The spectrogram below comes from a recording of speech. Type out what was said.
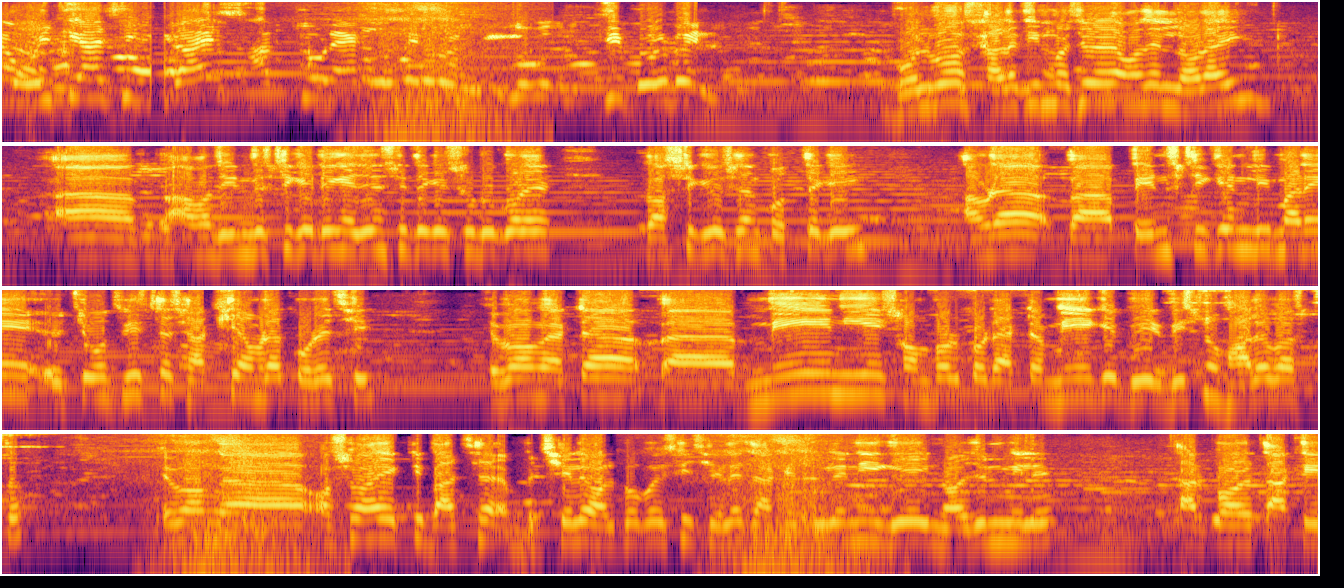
একটা ঐতিহাসিক প্রায় সাতজন কি বলবেন? বলব, সাড়ে তিন বছরের আমাদের লড়াই আমাদের ইনভেস্টিগেটিং এজেন্সি থেকে শুরু করে প্রসিকিউশন প্রত্যেকেই। আমরা পেনস্টিকেনলি মানে চৌত্রিশটা সাক্ষী আমরা করেছি। এবং একটা মেয়ে নিয়ে সম্পর্কটা, একটা মেয়েকে বিষ্ণু ভালোবাসতো। এবং অসহায় একটি বাচ্চা, ছেলে, অল্প বয়সী ছেলে তাকে তুলে নিয়ে গিয়ে নজন মিলে তারপর তাকে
